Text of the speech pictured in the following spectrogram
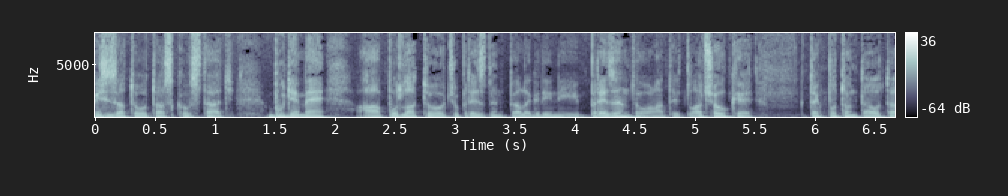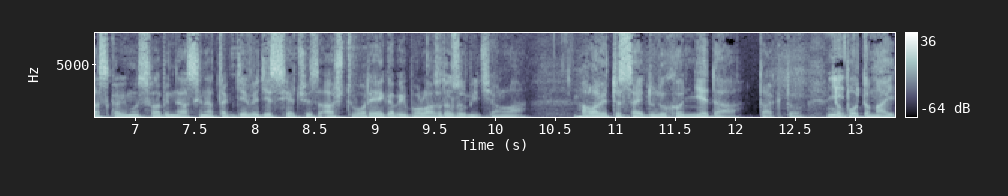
my si za to otázkou stať budeme a podľa toho, čo prezident Pellegrini prezentoval na tej tlačovke, tak potom tá otázka by musela byť asi na tak 96 až tvoriek, aby bola zrozumiteľná. Ale to sa jednoducho nedá takto. Nie. To potom aj,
